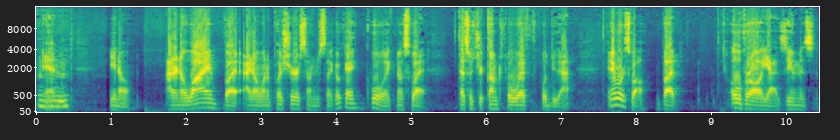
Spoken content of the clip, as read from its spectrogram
Mm-hmm. And you know, I don't know why, but I don't want to push her, so I'm just like, okay, cool, like no sweat. that's what you're comfortable with. We'll do that and it works well. But overall, yeah, Zoom is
